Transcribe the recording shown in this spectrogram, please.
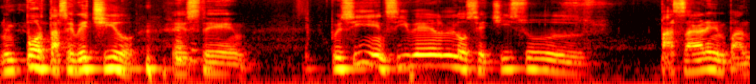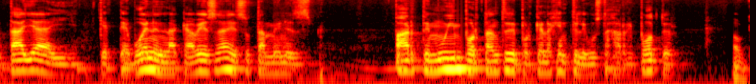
no importa, se ve chido. Este. Pues sí, en sí ver los hechizos pasar en pantalla y que te vuelen la cabeza, eso también es parte muy importante de por qué a la gente le gusta Harry Potter. Ok.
